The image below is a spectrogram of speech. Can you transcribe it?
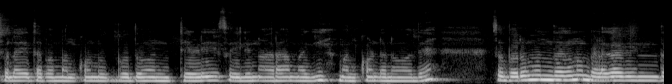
ಚಲೋ ಐತಪ್ಪ ಮಲ್ಕೊಂಡು ಹೋಗ್ಬೋದು ಅಂತೇಳಿ. ಸೊ ಇಲ್ಲಿನೂ ಆರಾಮಾಗಿ ಮಲ್ಕೊಂಡು ಹೋದೆ. ಸೊ ಬರೋ ಮುಂದಾಗೂ ಬೆಳಗಾವಿಯಿಂದ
